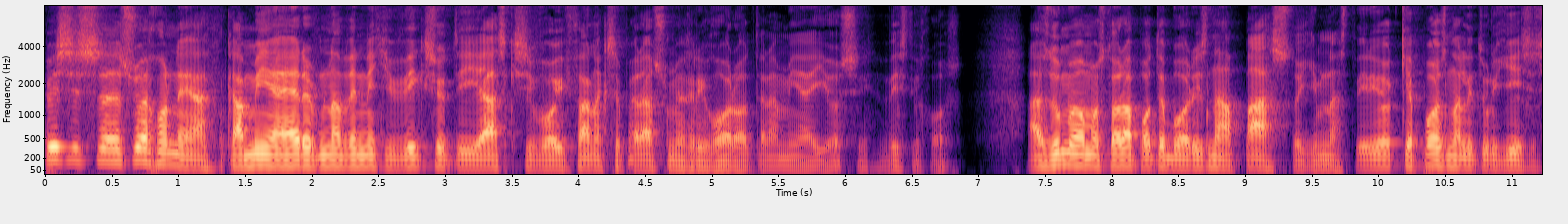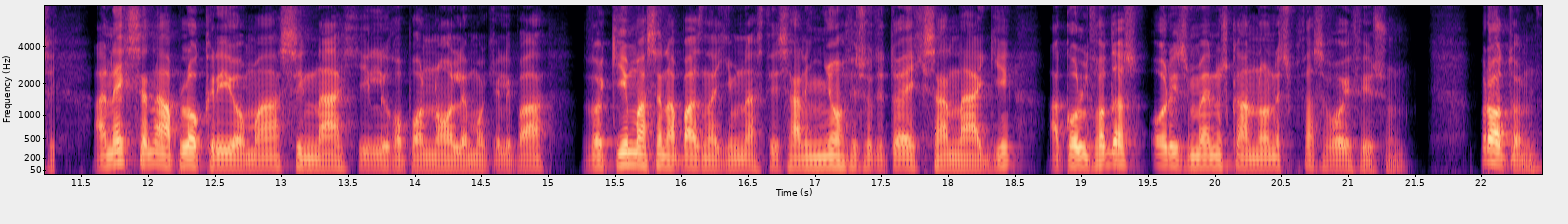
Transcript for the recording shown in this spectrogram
Επίσης, ε, σου έχω νέα. Καμία έρευνα δεν έχει δείξει ότι η άσκηση βοηθά να ξεπεράσουμε γρηγορότερα μία ίωση, δυστυχώς. Ας δούμε όμως τώρα πότε μπορείς να πας στο γυμναστήριο και πώς να λειτουργήσεις. Αν έχεις ένα απλό κρύωμα, συνάχη, λίγο πονόλεμο κλπ. Δοκίμασε να πας να γυμναστείς αν νιώθεις ότι το έχεις ανάγκη, ακολουθώντας ορισμένους κανόνες που θα σε βοηθήσουν. Πρώτον,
